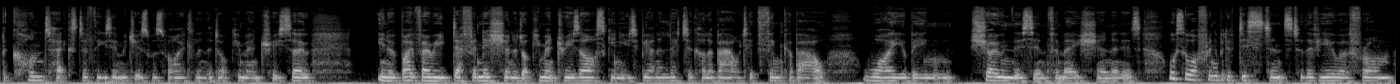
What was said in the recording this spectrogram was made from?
the context of these images was vital in the documentary. So you know, by very definition, a documentary is asking you to be analytical about it, think about why you're being shown this information, and it's also offering a bit of distance to the viewer from,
